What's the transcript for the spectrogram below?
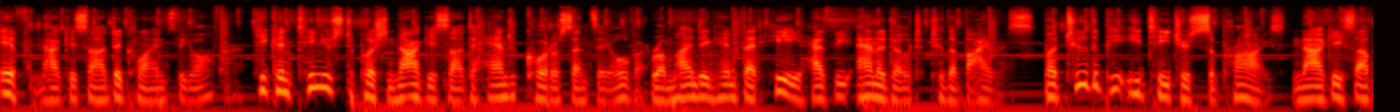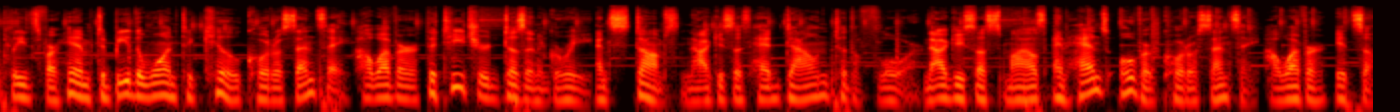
if Nagisa declines the offer. He continues to push Nagisa to hand Koro-sensei over, reminding him that he has the antidote to the virus. But to the PE teacher's surprise, Nagisa pleads for him to be the one to kill Koro-sensei. However, the teacher doesn't agree and stomps Nagisa's head down to the floor. Nagisa smiles and hands over Koro-sensei. However, it's a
